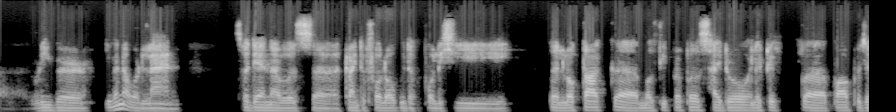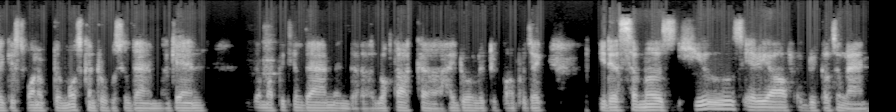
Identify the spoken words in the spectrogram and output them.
uh, river, even our land. So then I was uh, trying to follow up with the policy. The Loktak uh, multi-purpose hydroelectric uh, power project is one of the most controversial dam. Again, the Mapithel Dam and the Loktak uh, hydroelectric power project. It has submerged huge area of agricultural land.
